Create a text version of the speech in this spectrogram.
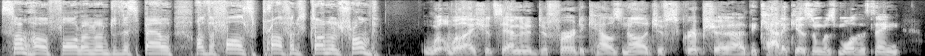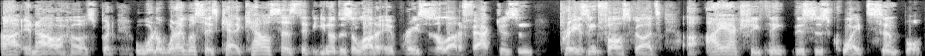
somehow fallen under the spell of the false prophet Donald Trump? Well, well, I should say I'm going to defer to Cal's knowledge of Scripture. Uh, the Catechism was more the thing uh, in our house, but what what I will say is Cal, Cal says that you know there's a lot of it raises a lot of factors and praising false gods. Uh, I actually think this is quite simple.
